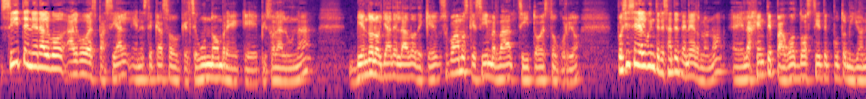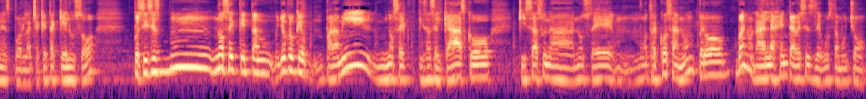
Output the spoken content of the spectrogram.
sí tener algo, algo espacial, en este caso que el segundo hombre que pisó la luna, viéndolo ya del lado de que, supongamos que sí, en verdad, sí, todo esto ocurrió, pues sí sería algo interesante tenerlo, ¿no? Eh, la gente pagó 2.7 millones por la chaqueta que él usó. Pues dices, mmm, no sé qué tan, yo creo que para mí, no sé, quizás el casco, quizás una, no sé, mm, otra cosa, ¿no? Pero bueno, a la gente a veces le gusta mucho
